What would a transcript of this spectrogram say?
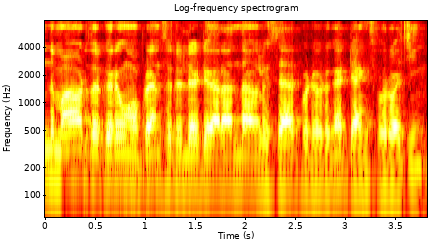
இந்த மாவட்டத்தில் இருக்கிற உங்கள் ஃப்ரெண்ட்ஸ் ரிலேட்டிவ் யாராக இருந்தால் அவங்களுக்கு ஷேர் பண்ணி விடுங்க. தேங்க்ஸ் ஃபார் வாட்சிங்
